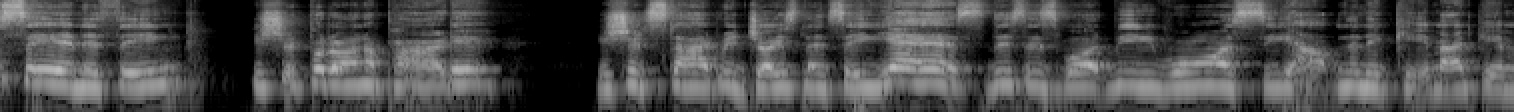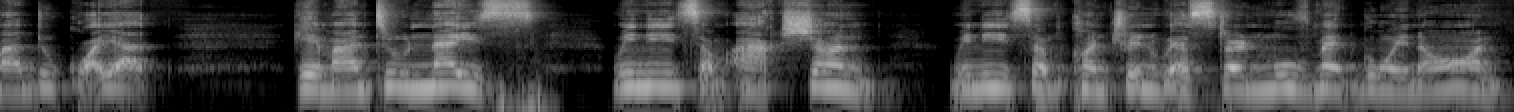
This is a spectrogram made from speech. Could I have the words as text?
say anything. You should put on a party. You should start rejoicing and say, yes, this is what we want to see happening in Cayman. Cayman too quiet. Cayman too nice. We need some action. We need some country and western movement going on.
